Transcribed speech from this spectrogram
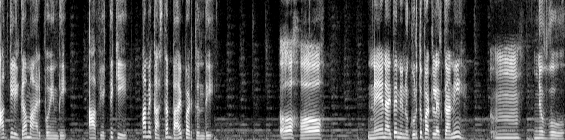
అగ్లీగా మారిపోయింది. ఆ వ్యక్తికి ఆమె కాస్త భయపడుతుంది. ఓహో! నేనైతే నిన్ను గుర్తుపట్టలేదు కానీ నువ్వు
